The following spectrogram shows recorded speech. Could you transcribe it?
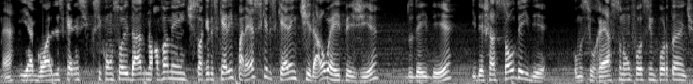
né? E agora eles querem se consolidar novamente. Só que eles querem, parece que eles querem tirar o RPG do D&D e deixar só o D&D, como se o resto não fosse importante.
